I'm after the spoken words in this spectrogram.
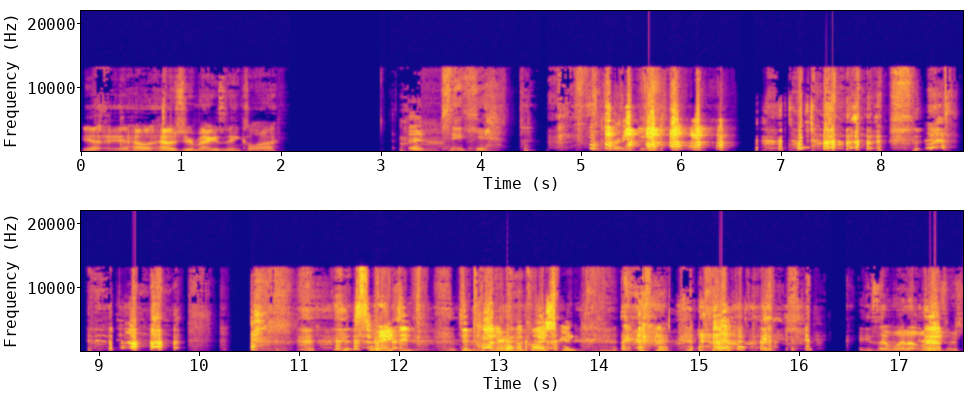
yeah, yeah. How, how's your magazine, Clyde? Uh, yeah. So wait, did, did Ponder have a question? He said, "What up, losers?"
